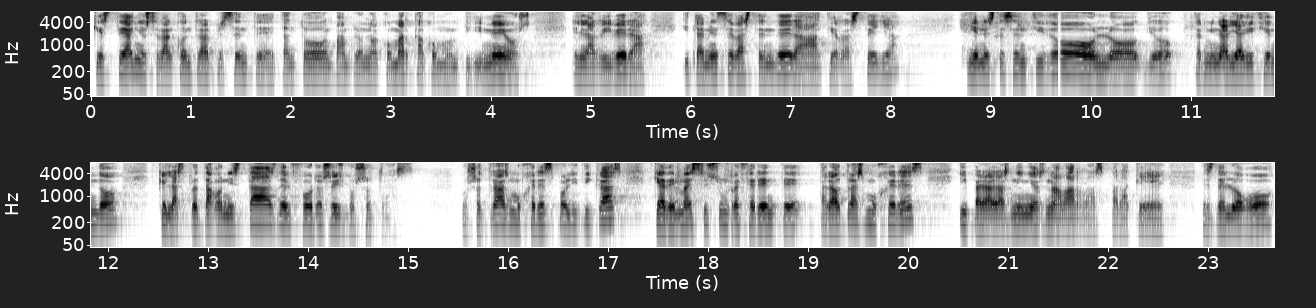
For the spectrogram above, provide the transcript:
que este año se va a encontrar presente tanto en Pamplona comarca como en Pirineos, en la Ribera, y también se va a extender a Tierra Estella. Y en este sentido yo terminaría diciendo que las protagonistas del foro sois vosotras. Vosotras, mujeres políticas, que además sois un referente para otras mujeres y para las niñas navarras, para que, desde luego,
